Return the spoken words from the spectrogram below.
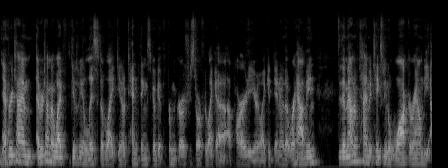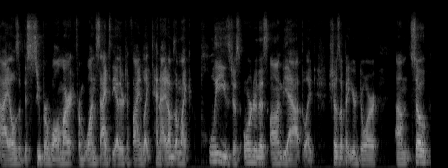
yeah. Every time, every time my wife gives me a list of like, you know, 10 things to go get from the grocery store for like a, a party or like a dinner that we're having, the amount of time it takes me to walk around the aisles of this super Walmart from one side to the other to find like 10 items, I'm like, please just order this on the app, like shows up at your door. Um, so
